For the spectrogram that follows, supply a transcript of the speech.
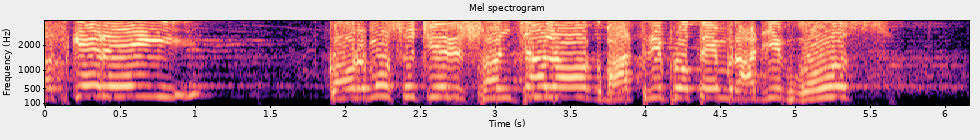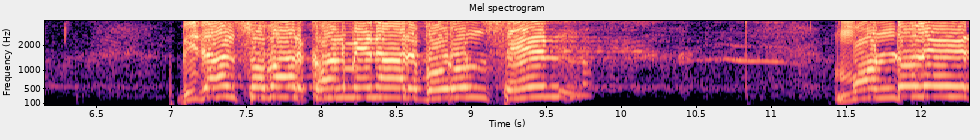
আজকের এই কর্মসূচির সঞ্চালক ভাতৃপ্রতিম রাজীব ঘোষ, বিধানসভার কনভেনার বরুণ সেন, মণ্ডলের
